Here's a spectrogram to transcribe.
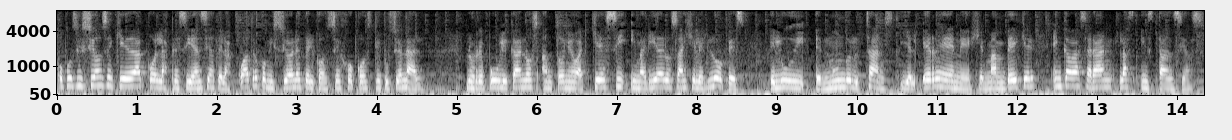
Oposición se queda con las presidencias de las cuatro comisiones del Consejo Constitucional. Los republicanos Antonio Barquesi y María de los Ángeles López, el UDI Edmundo Luchans y el RN Germán Becker encabezarán las instancias.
